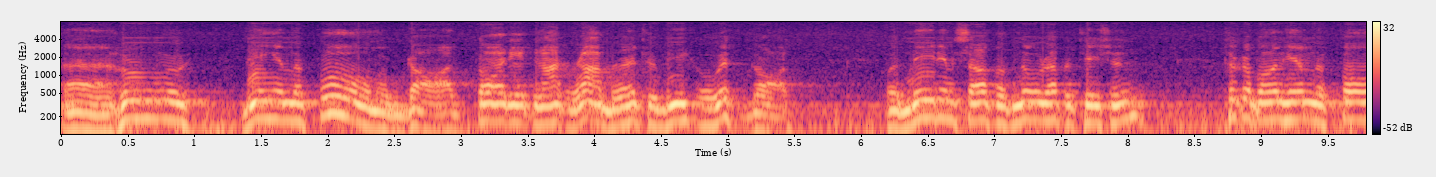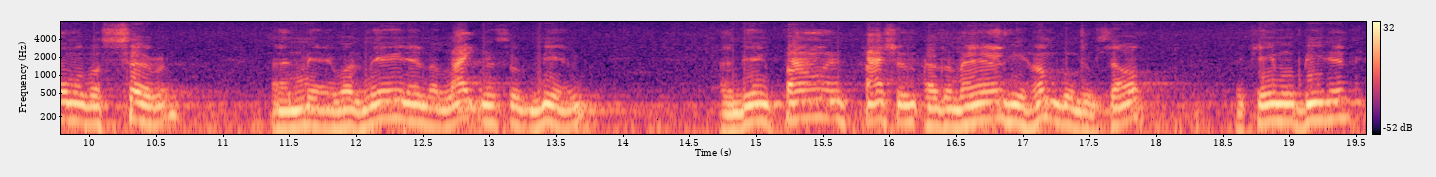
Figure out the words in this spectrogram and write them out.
uh, who being in the form of God, thought it not robbery to be with God, but made himself of no reputation, took upon him the form of a servant, and was made in the likeness of men, and being found in fashion as a man, he humbled himself, became obedient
